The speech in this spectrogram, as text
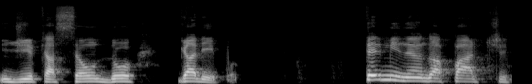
indicação do Galípolo. Terminando a parte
